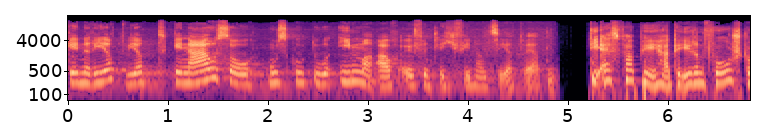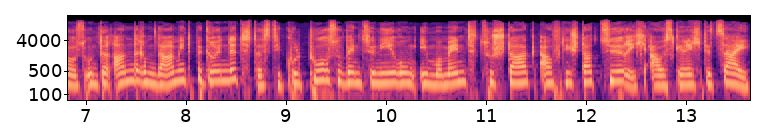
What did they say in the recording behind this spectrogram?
generiert wird, genauso muss Kultur immer auch öffentlich finanziert werden. Die SVP hatte ihren Vorstoß unter anderem damit begründet, dass die Kultursubventionierung im Moment zu stark auf die Stadt Zürich ausgerichtet sei.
